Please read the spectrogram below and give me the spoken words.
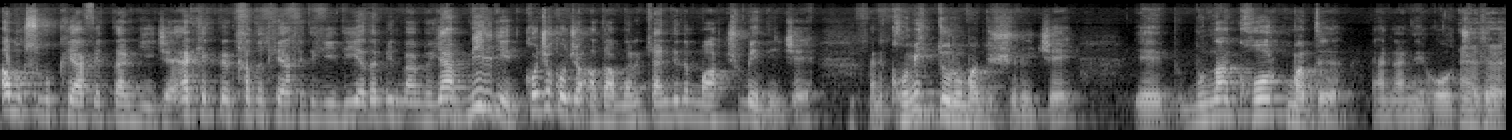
abuk subuk kıyafetler giyeceği, erkeklerin kadın kıyafeti giydiği ya da bilmem ne. Ya bildiğin koca koca adamların kendini mahcup edeceği, hani komik duruma düşüreceği, e, bundan korkmadığı yani hani o çünkü Evet, evet.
